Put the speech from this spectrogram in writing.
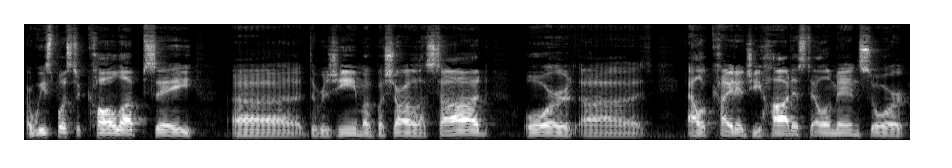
Are we supposed to call up, say, uh, the regime of Bashar al Assad or uh, Al Qaeda jihadist elements or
